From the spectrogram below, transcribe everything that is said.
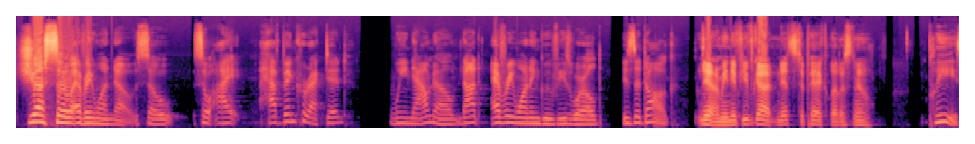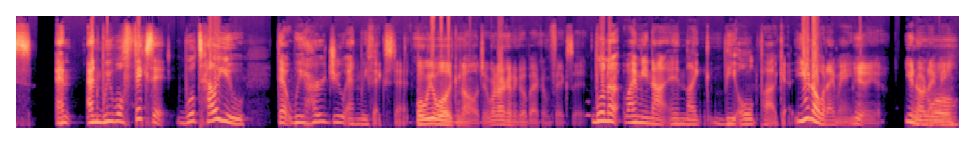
just so everyone knows. So so I have been corrected. We now know not everyone in Goofy's world is a dog. Yeah, I mean, if you've got nits to pick, let us know. Please. And and we will fix it. We'll tell you that we heard you and we fixed it. Well, we will acknowledge it. We're not going to go back and fix it. Well no I mean not in like the old podcast. You know what I mean. Yeah, yeah. You know we what I mean.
